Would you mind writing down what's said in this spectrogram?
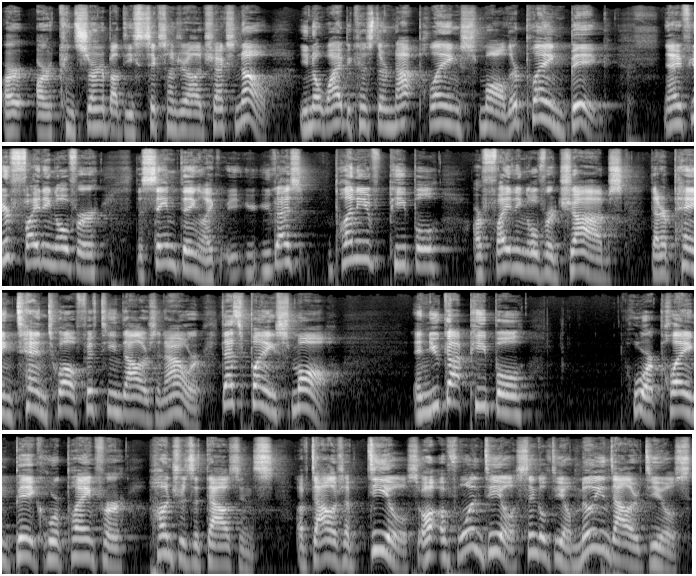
are, are concerned about these $600 checks? No. You know why? Because they're not playing small, they're playing big. Now, if you're fighting over the same thing, like you, you guys, plenty of people are fighting over jobs that are paying 10 12 15 dollars an hour that's playing small and you got people who are playing big who are playing for hundreds of thousands of dollars of deals of one deal single deal million dollar deals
